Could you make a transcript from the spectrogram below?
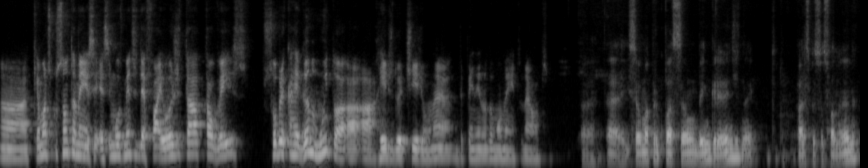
Uh, que é uma discussão também. Esse, esse movimento de DeFi hoje está talvez sobrecarregando muito a, a, a, rede do Ethereum, né? Dependendo do momento, né, Robson? É, é, isso é uma preocupação bem grande, né? Várias pessoas falando.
